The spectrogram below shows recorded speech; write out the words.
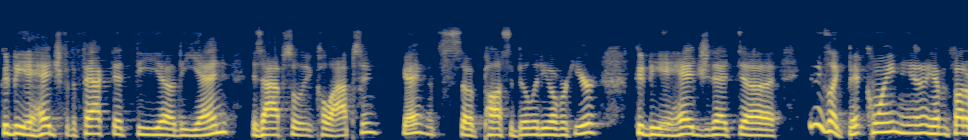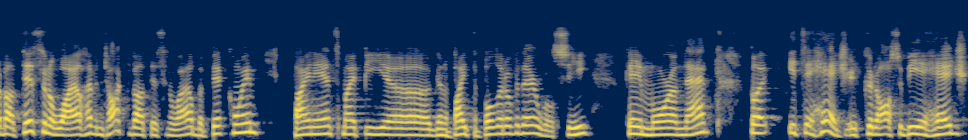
Could be a hedge for the fact that the uh, the yen is absolutely collapsing. Okay, that's a possibility over here. Could be a hedge that uh, things like Bitcoin. You know, you haven't thought about this in a while. Haven't talked about this in a while, but Bitcoin, Binance might be uh, going to bite the bullet over there. We'll see. Okay, more on that. But it's a hedge. It could also be a hedge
